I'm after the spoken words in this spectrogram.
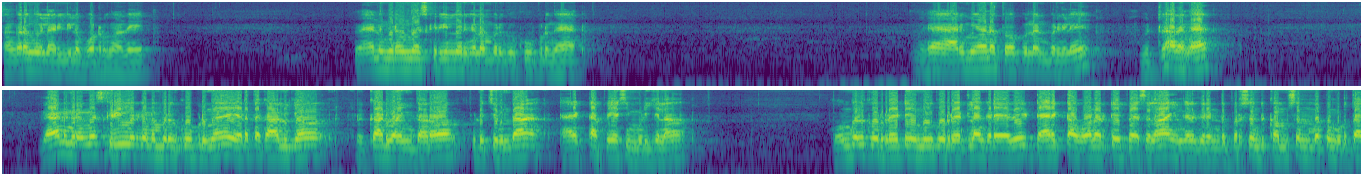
சங்கரங்கோயில் அருகில் போட்டிருக்கோம் அது. வேணுங்கிறவங்க ஸ்க்ரீனில் இருக்க நம்பருக்கு கூப்பிடுங்க. மிக அருமையான தோப்பு நண்பர்களே. விட்டுறாதங்க. வேணுங்கிறவங்க ஸ்க்ரீனில் இருக்க நம்பருக்கு கூப்பிடுங்க. இடத்த காமிக்கும். ரெக்கார்டு வாங்கி தரோம். பிடிச்சிருந்தா டைரெக்டாக பேசி முடிக்கலாம். உங்களுக்கு ஒரு ரேட்டு எங்களுக்கு ஒரு ரேட்லாம் கிடையாது. டைரெக்டாக ஓனர்கிட்டே பேசலாம். எங்களுக்கு ரெண்டு பர்சன்ட் கமிஷன் மட்டும் கொடுத்தா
